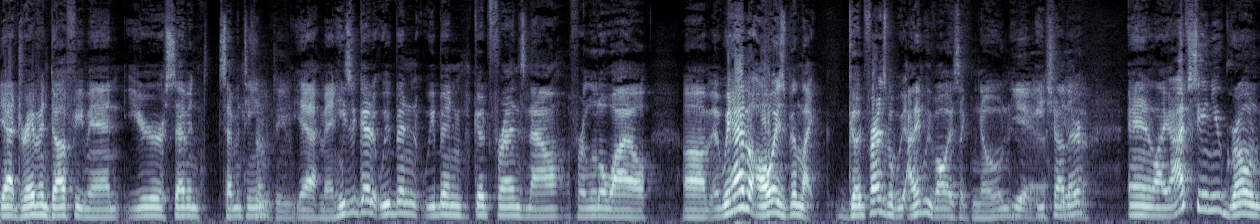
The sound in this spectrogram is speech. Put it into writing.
yeah, Dreyven Duffey, man, you're seven, 17? 17. Yeah, man, he's a good. We've been we've been good friends now for a little while, um, and we haven't always been like good friends, but we, I think we've always like known Yeah, each other. yeah. And like I've seen you grown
